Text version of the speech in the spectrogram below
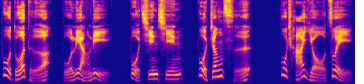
不夺德，不量力，不亲亲，不争辞，不察有罪，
